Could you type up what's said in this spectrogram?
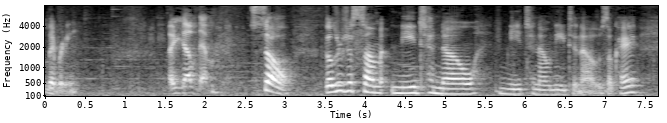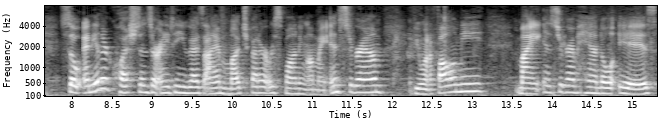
Liberty. I love them. So those are just some need to know, need to know, need to knows, okay? So any other questions or anything, you guys, I am much better at responding on my Instagram. If you want to follow me, my Instagram handle is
